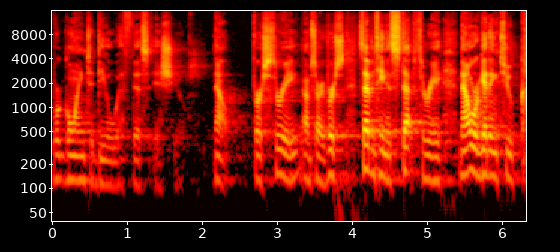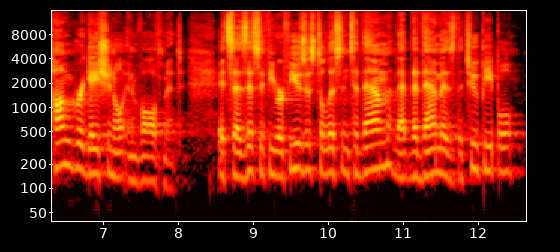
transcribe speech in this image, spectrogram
We're going to deal with this issue. Now, verse 3, I'm sorry, verse 17 is step 3. Now we're getting to congregational involvement. It says this if he refuses to listen to them, that the them is the two people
